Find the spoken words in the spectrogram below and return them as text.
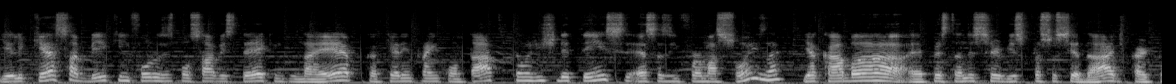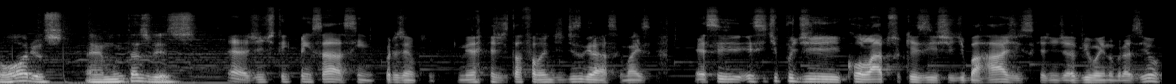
e ele quer saber quem foram os responsáveis técnicos na época, quer entrar em contato, então a gente detém essas informações, né? E acaba é, prestando esse serviço para a sociedade, cartórios, é, muitas vezes. É, a gente tem que pensar assim, por exemplo, né, a gente está falando de desgraça, mas esse, esse tipo de colapso que existe de barragens, que a gente já viu aí no Brasil,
